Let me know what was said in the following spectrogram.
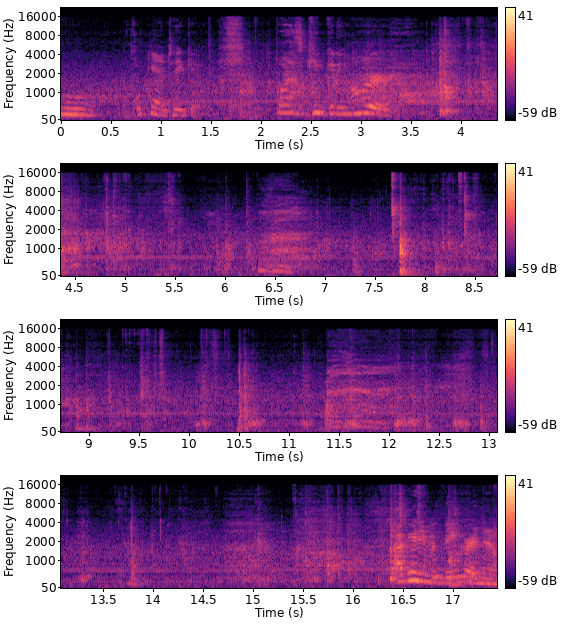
Ooh, I can't take it. Why does it keep getting harder? I can't even think right now.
